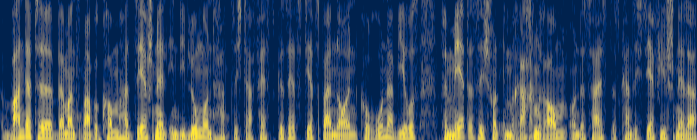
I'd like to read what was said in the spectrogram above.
wanderte, wenn man es mal bekommen hat, sehr schnell in die Lunge und hat sich da festgesetzt. Jetzt beim neuen Coronavirus vermehrt es sich schon im Rachenraum und das heißt, es kann sich sehr viel schneller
